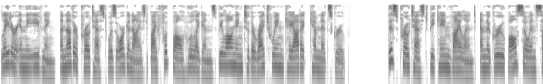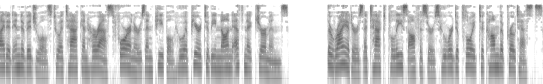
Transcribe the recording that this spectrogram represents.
Later in the evening, another protest was organized by football hooligans belonging to the right-wing Kaotic Chemnitz group. This protest became violent, and the group also incited individuals to attack and harass foreigners and people who appeared to be non-ethnic Germans. The rioters attacked police officers who were deployed to calm the protests.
